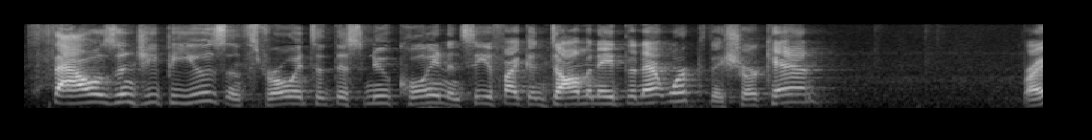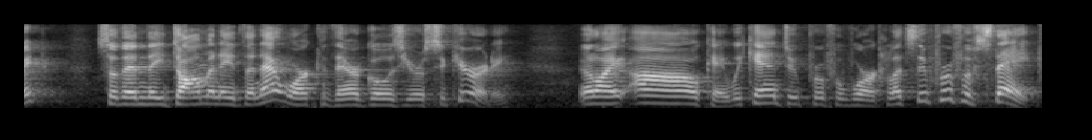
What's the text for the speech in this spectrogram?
thousand GPUs and throw it to this new coin and see if I can dominate the network? They sure can. Right? So then they dominate the network. There goes your security. They're like, oh, OK, we can't do proof of work. Let's do proof of stake.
